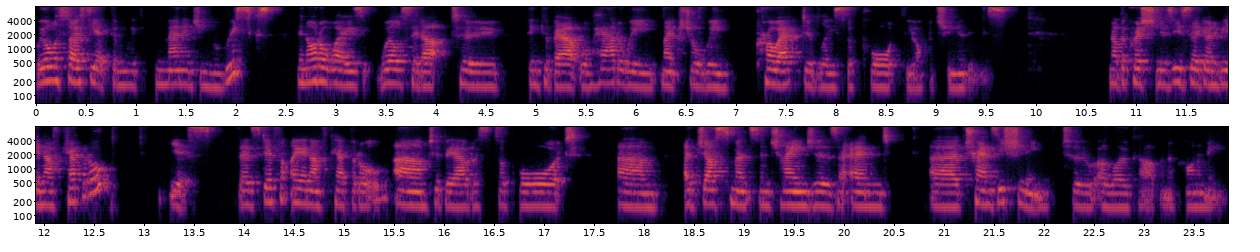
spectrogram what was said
we all associate them with managing risks. They're not always well set up to think about, well, how do we make sure we proactively support the opportunities? Another question is, is there going to be enough capital? Yes, there's definitely enough capital um, to be able to support um, adjustments and changes and uh, transitioning to a low carbon economy.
